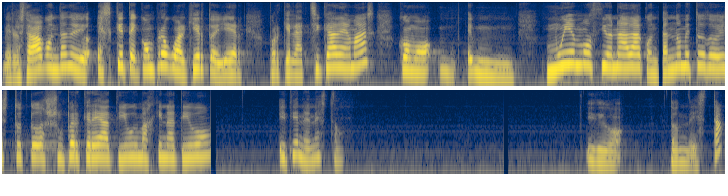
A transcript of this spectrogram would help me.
Me lo estaba contando y digo, es que te compro cualquier taller, porque la chica además como em, muy emocionada contándome todo esto, todo súper creativo, imaginativo, y tienen esto. Y digo, ¿dónde está?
